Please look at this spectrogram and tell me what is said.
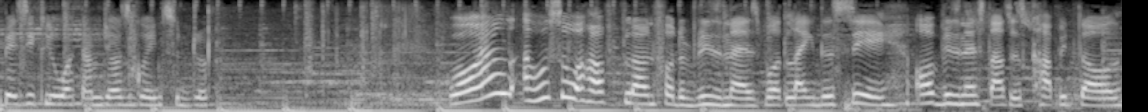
basically what i'm just going to do well i also have plan for the business but like they say all business starts with capital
